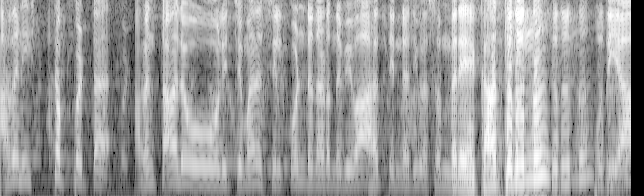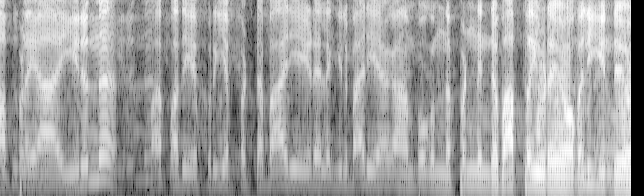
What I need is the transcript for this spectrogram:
അവൻ ഇഷ്ടപ്പെട്ട് അവൻ താലോലിച്ച് മനസ്സിൽ കൊണ്ടു നടന്ന് വിവാഹത്തിന്റെ ദിവസം വരെ കാത്തുനിന്ന് പുതിയാപ്പിളയായി ഇരുന്ന് ബാപ്പതയെ പ്രിയപ്പെട്ട ഭാര്യയുടെ അല്ലെങ്കിൽ ഭാര്യയാകാൻ പോകുന്ന പെണ്ണിന്റെ ബാപ്പയുടെയോ വലിയന്റെയോ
